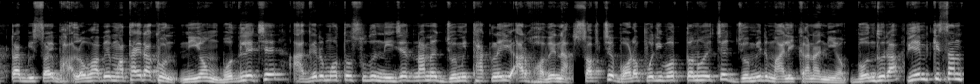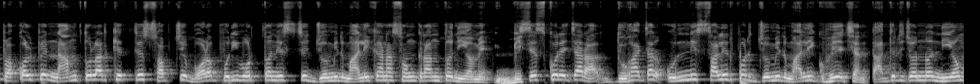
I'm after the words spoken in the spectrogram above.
একটা বিষয় ভালোভাবে মাথায় রাখুন। নিয়ম বদলেছে, আগের মতো শুধু নিজের নামে জমি থাকলেই আর হবে না। সবচেয়ে বড় পরিবর্তন হয়েছে জমির মালিকানা নিয়ম। বন্ধুরা, পিএম কিষাণ প্রকল্পের নাম তোলার ক্ষেত্রে সবচেয়ে বড় পরিবর্তন এসছে জমির মালিকানা সংক্রান্ত নিয়মে। বিশেষ করে যারা দু হাজার উনিশ সালের পর জমির মালিক হয়েছেন, তাদের জন্য নিয়ম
